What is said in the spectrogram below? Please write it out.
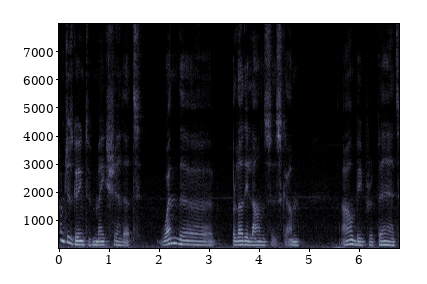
I'm just going to make sure that when the bloody lancers come, I'll be prepared.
